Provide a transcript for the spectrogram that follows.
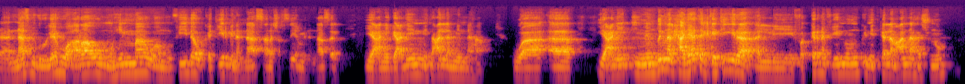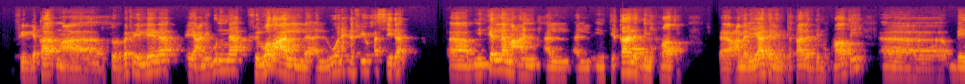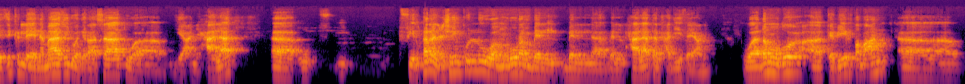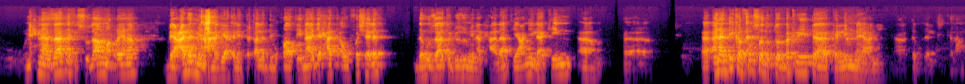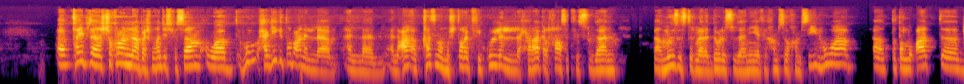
والناس بيقولوا له واراءه مهمة ومفيدة وكثير من الناس. أنا شخصيا من الناس يعني قاعدين نتعلم منها. و يعني من ضمن الحاجات الكثيرة اللي فكرنا في إنه ممكن نتكلم عنها شنو؟ في اللقاء مع دكتور بكري الليلة يعني قلنا في الوضع اللي هو نحن فيه حسي ده نتكلم عن الانتقال الديمقراطي. عمليات الانتقال الديمقراطي بذكر لنماذج ودراسات ويعني حالات في القرن العشرين كله ومرورا بال بال بالحالات الحديثة يعني. وده موضوع كبير طبعا ونحن ذاتنا في السودان مرينا بعدد من عمليات الانتقال الديمقراطي ناجحت أو فشلت ده ذاته جزء من الحالات يعني لكن أنا أديك الفرصة دكتور بكري تكلمنا يعني. طيب شكرا باشمهندس حسام. وهو حقيقي طبعا القاسم المشترك في كل الحراك الحاصل في السودان منذ استقلال الدولة السودانية في 55 هو تطلعات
